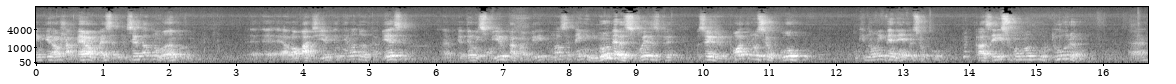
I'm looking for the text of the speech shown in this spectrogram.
tem que tirar o chapéu, mas você está tomando é, é, é, alopatia porque tem uma dor de cabeça, né, porque tem um espirro, está com a gripe. Nossa, tem inúmeras coisas. Ou seja, bote no seu corpo o que não envenena o seu corpo. Trazer isso como uma cultura. Né?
